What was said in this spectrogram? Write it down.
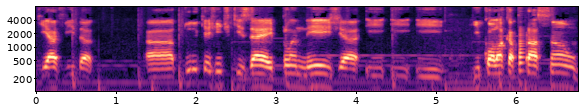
que a vida, ah, tudo que a gente quiser, planeja e, e, e, e coloca para ação,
